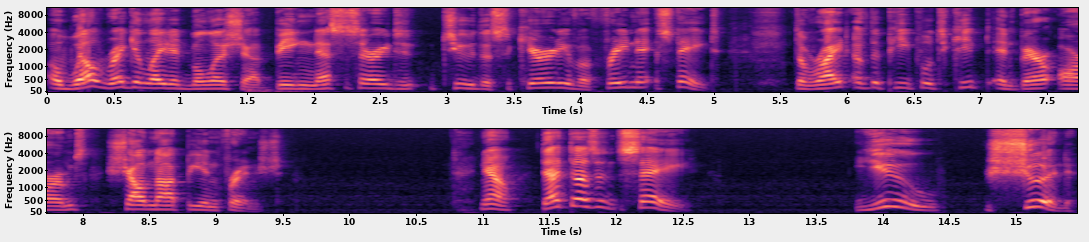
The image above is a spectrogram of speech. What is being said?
A well-regulated militia being necessary to, to the security of a free state, the right of the people to keep and bear arms shall not be infringed. Now, that doesn't say you should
